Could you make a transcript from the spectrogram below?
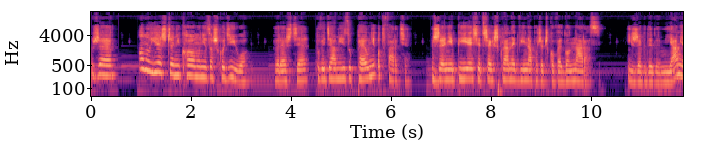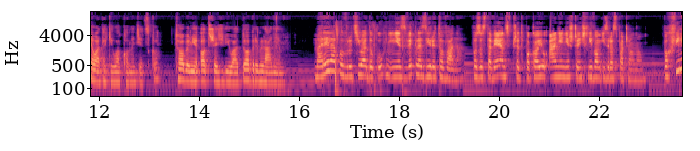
że ono jeszcze nikomu nie zaszkodziło. Wreszcie powiedziałam jej zupełnie otwarcie, że nie pije się trzech szklanek wina porzeczkowego naraz i że gdybym ja miała takie łakome dziecko, to bym je otrzeźwiła dobrym laniem. Maryla powróciła do kuchni niezwykle zirytowana, pozostawiając w przedpokoju Anię nieszczęśliwą i zrozpaczoną. Po chwili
